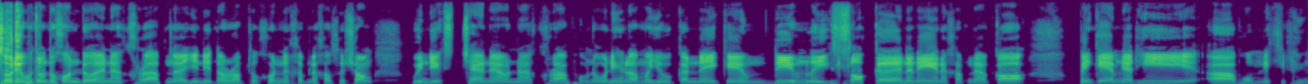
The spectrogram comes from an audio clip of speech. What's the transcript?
สวัสดีผู้ชมทุกคนด้วยนะครับนะยินดีต้อนรับทุกคนนะครับนะเข้าสู่ช่อง Windix Channel นะครับผมนะวันนี้เรามาอยู่กันในเกม Dream League Soccer นั่นเองนะครับนะก็เป็นเกมเนี่ยที่เอ่อผมเนี่ยคิดถึง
